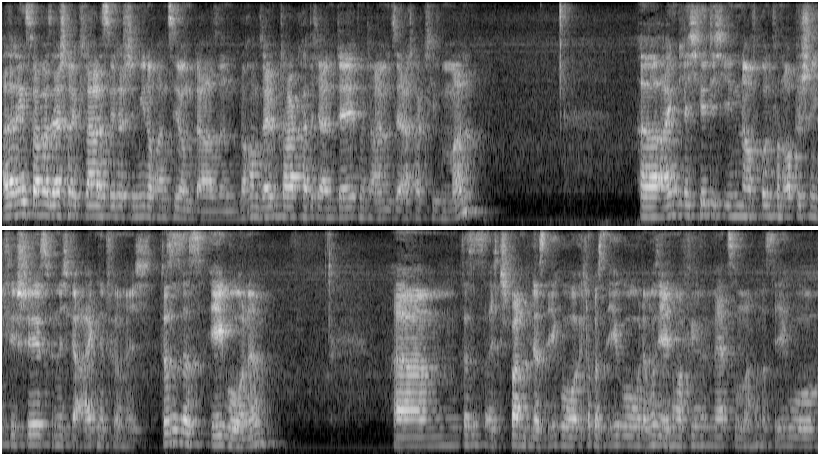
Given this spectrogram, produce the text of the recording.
Allerdings war mir sehr schnell klar, dass weder Chemie noch Anziehung da sind. Noch am selben Tag hatte ich ein Date mit einem sehr attraktiven Mann. Äh, eigentlich hielt ich ihn aufgrund von optischen Klischees für nicht geeignet für mich. Das ist das Ego, ne? Ähm, das ist echt spannend, wie das Ego, ich glaube, das Ego, da muss ich eigentlich noch mal viel mehr zu machen. Das Ego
